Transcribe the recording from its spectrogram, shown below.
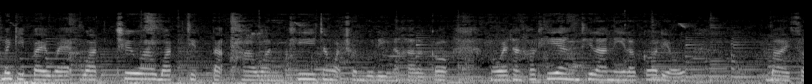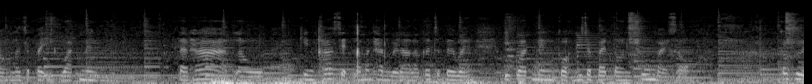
เมื่อกี้ไปแวะวัดชื่อว่าวัดจิตตภาวันที่จังหวัดชนบุรีนะคะ แล้วก็มาแวะทานข้าวเที่ยงที่ร้านนี้แล้วก็เดี๋ยวบ่ายสองเราจะไปอีกวัดหนึ่งแต่ถ้าเรากินข้าวเสร็จแล้วมันทันเวลาเราก็จะไปแวะอีกวัดหนึ่งก่อนที่จะไปตอนช่วงบ่ายสองก็คือ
